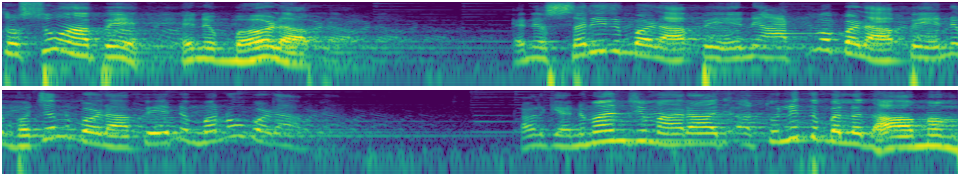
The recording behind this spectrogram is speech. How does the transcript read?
તો શું આપે? એને બળ આપે. એને શરીર બળ આપે, એને આત્મબળ આપે, એને ભજન બળ આપે, એને મનોબળ આપે. કારણ કે હનુમાનજી મહારાજ અતુલિત બલધામમ,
